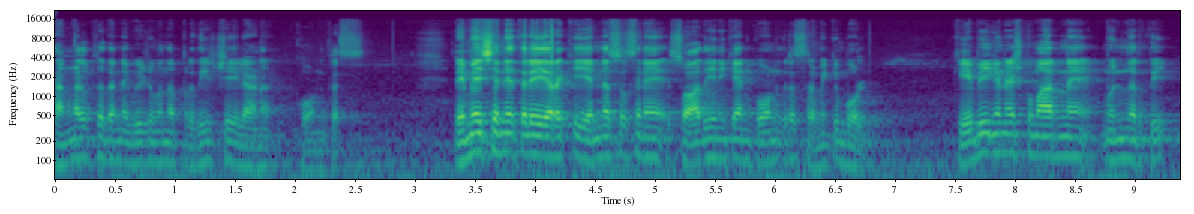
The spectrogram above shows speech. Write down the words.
തങ്ങൾക്ക് തന്നെ വീഴുമെന്ന പ്രതീക്ഷയിലാണ് കോൺഗ്രസ്. രമേശ് ചെന്നിത്തലയെ ഇറക്കി എൻ എസ് എസിനെ സ്വാധീനിക്കാൻ കോൺഗ്രസ് ശ്രമിക്കുമ്പോൾ കെ ബി ഗണേഷ് കുമാറിനെ മുൻനിർത്തി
